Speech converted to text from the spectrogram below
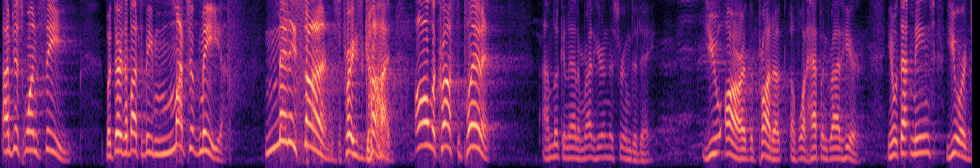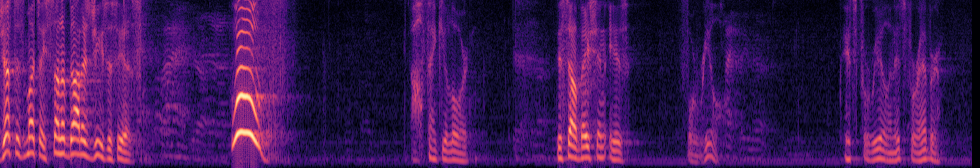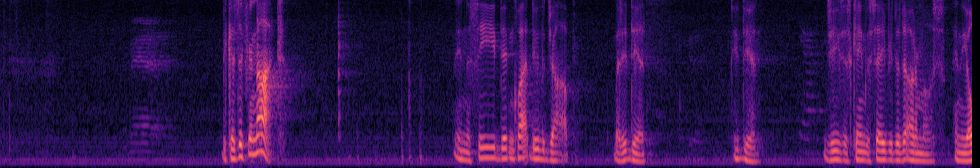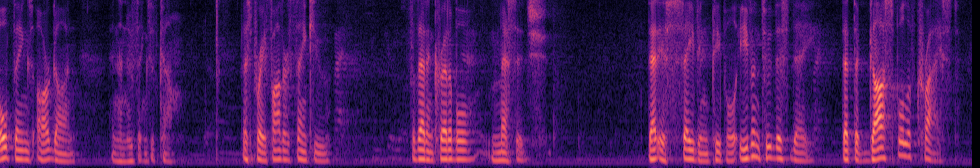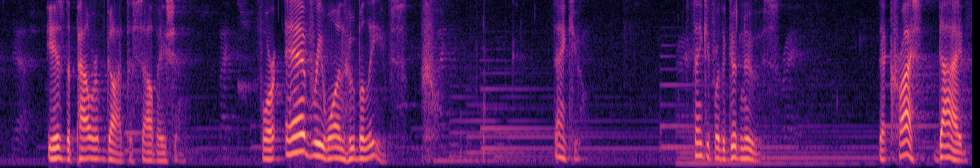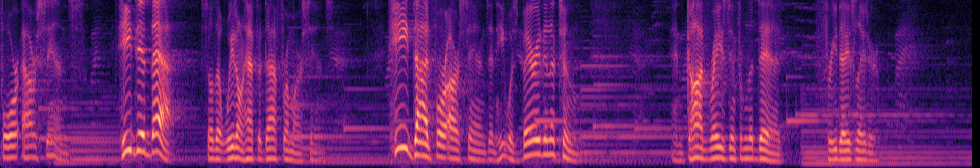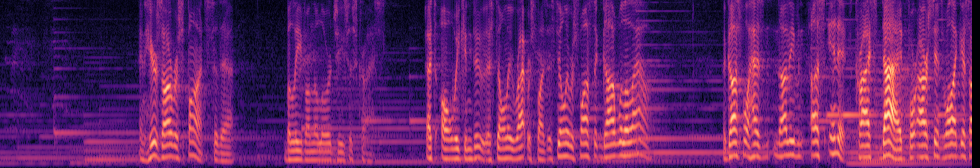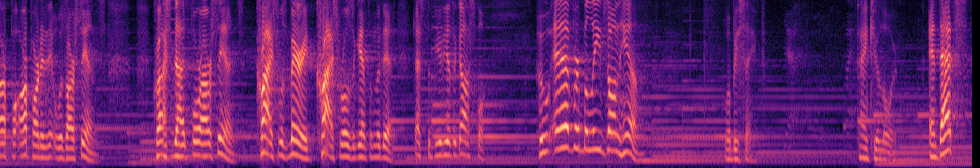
I'm just one seed, but there's about to be much of me many sons, praise God, all across the planet. I'm looking at them right here in this room today. You are the product of what happened right here. You know what that means? You are just as much a son of God as Jesus is. Woo! Oh, thank you, Lord. This salvation is for real. It's for real and it's forever. Because if you're not, and the seed didn't quite do the job, but it did. It did. Jesus came to save you to the uttermost, and the old things are gone, and the new things have come. Let's pray. Father, thank you for that incredible message that is saving people even to this day. That the gospel of Christ is the power of God to salvation for everyone who believes. Thank you. Thank you for the good news that Christ died for our sins. He did that so that we don't have to die from our sins. He died for our sins and he was buried in a tomb. And God raised him from the dead three days later. And here's our response to that believe on the Lord Jesus Christ. That's all we can do. That's the only right response. It's the only response that God will allow. The gospel has not even us in it. Christ died for our sins. Well, I guess our, our part in it was our sins. Christ died for our sins. Christ was buried. Christ rose again from the dead. That's the beauty of the gospel. Whoever believes on him will be saved. Thank you, Lord. And that's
